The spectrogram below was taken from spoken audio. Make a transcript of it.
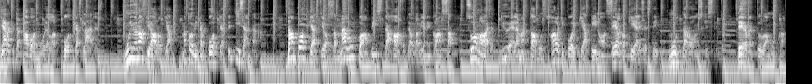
Järkytä avoimuudella podcast-lähetystä. Mun nimi on Aki Arut ja mä toimin tämän podcastin isäntänä. Tämä on podcast, jossa mä lupaan pistää haastateltavieni kanssa suomalaiset työelämän tavut halki poikkia pinoon selkokielisesti, mutta ronskisti. Tervetuloa mukaan!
